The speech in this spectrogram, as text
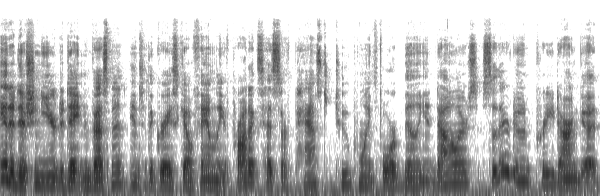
in addition, year to date investment into the Grayscale family of products has surpassed $2.4 billion, so they're doing pretty darn good.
